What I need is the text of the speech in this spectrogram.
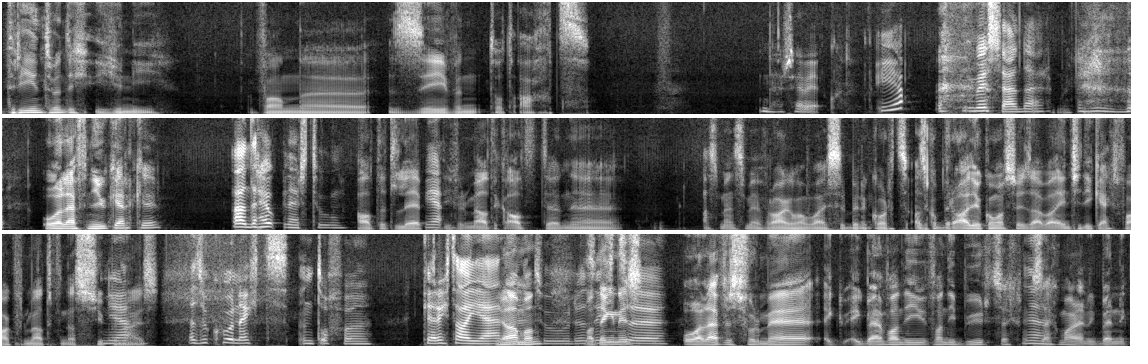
23 juni. Van eh 7 tot 8. Daar zijn wij ook. Ja, wij staan daar. OLF Nieuwkerken. Ah, daar ga ik natuurlijk Altijd lijp. Ja. Die vermeld ik altijd. En, eh, als mensen mij vragen van wat is er binnenkort. Als ik op de radio kom of zo, is dat wel eentje die ik echt vaak vermeld. Ik vind dat super Ja. nice. Dat is ook gewoon echt een toffe. Ik krijg echt al jaren Ja, man. naartoe. Dat Maar is het ding eh, OLF is voor mij, ik, ik ben van die, van die buurt, zeg, Ja. zeg maar. En ik, ben,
